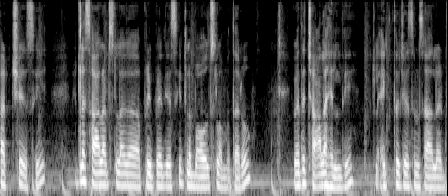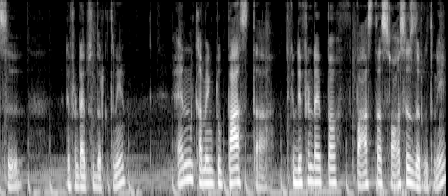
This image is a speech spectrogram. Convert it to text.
కట్ చేసి ఇట్లా సాలడ్స్ లాగా ప్రిపేర్ చేసి ఇట్లా బౌల్స్లో అమ్ముతారు. ఇవైతే చాలా హెల్దీ ఇట్లా ఎగ్తో చేసిన సాలడ్స్ డిఫరెంట్ టైప్స్ దొరుకుతున్నాయి. And coming to pasta different type of pasta sauces దొరుకుతున్నాయి.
